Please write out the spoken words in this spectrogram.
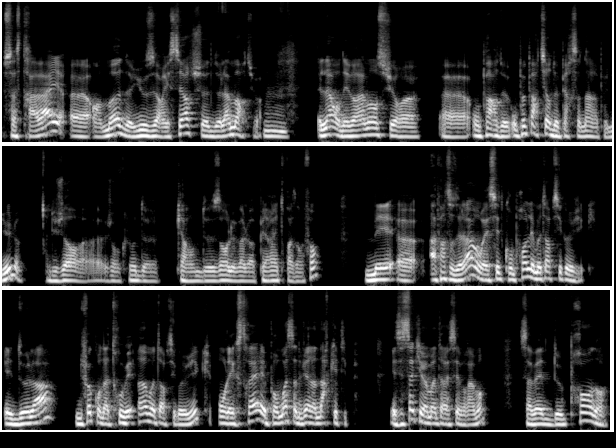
ça se travaille euh, en mode user research de la mort, tu vois. Mhm. Là, on est vraiment sur, euh, euh, on part de, on peut partir de personas un peu nuls, du genre euh, Jean-Claude, euh, 42 ans, le Valois-Perret, trois enfants. Mais euh, à partir de là, on va essayer de comprendre les moteurs psychologiques. Et de là, une fois qu'on a trouvé un moteur psychologique, on l'extrait et pour moi, ça devient un archétype. Et c'est ça qui va m'intéresser vraiment. Ça va être de prendre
